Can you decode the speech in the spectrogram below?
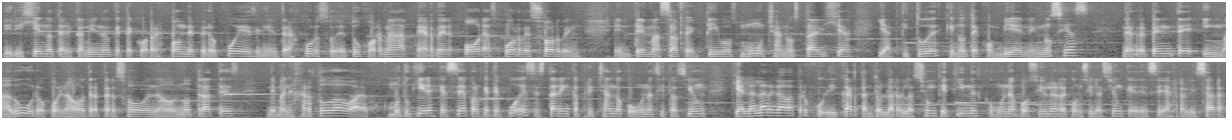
dirigiéndote al camino que te corresponde, pero puedes en el transcurso de tu jornada perder horas por desorden en temas afectivos, mucha nostalgia y actitudes que no te convienen. No seas de repente inmaduro con la otra persona o no trates de manejar todo como tú quieres que sea porque te puedes estar encaprichando con una situación que a la larga va a perjudicar tanto la relación que tienes como una posible reconciliación que deseas realizar.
